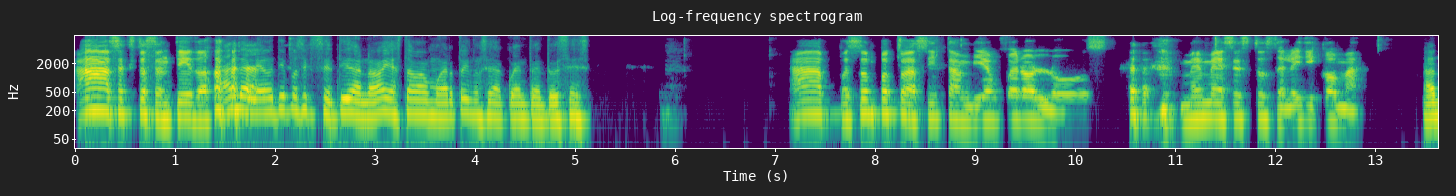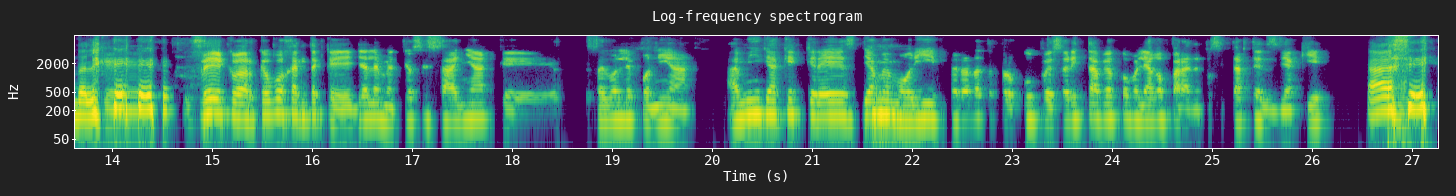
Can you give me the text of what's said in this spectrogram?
ah, sexto sentido. Ándale, un tipo sexto sentido, ¿no? Ya estaba muerto y no se da cuenta, entonces. Ah, pues un poco así también fueron los memes estos de Lady Coma. Ándale. sí, porque hubo gente que ya le metió cizaña que según le ponía, amiga, ¿qué crees? Ya me morí, pero no te preocupes, ahorita veo cómo le hago para depositarte desde aquí. Ah, sí.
